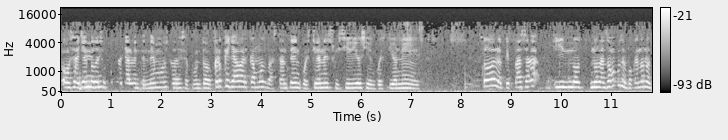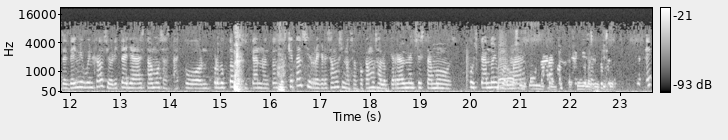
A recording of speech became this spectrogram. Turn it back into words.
O sea, ya Sí, todo sí. ese punto ya lo entendemos, todo ese punto. Creo que ya abarcamos bastante en cuestiones suicidios y en cuestiones todo lo que pasa y nos, nos lanzamos enfocándonos desde Amy Winehouse y ahorita ya estamos hasta con producto mexicano. Entonces, ¿qué tal si regresamos y nos enfocamos a lo que realmente estamos buscando informar? a conocer qué es el Club 27?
